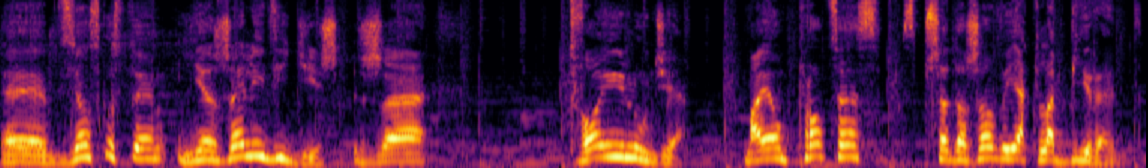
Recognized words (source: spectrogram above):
E, W związku z tym, jeżeli widzisz, że twoi ludzie mają proces sprzedażowy jak labirynt,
